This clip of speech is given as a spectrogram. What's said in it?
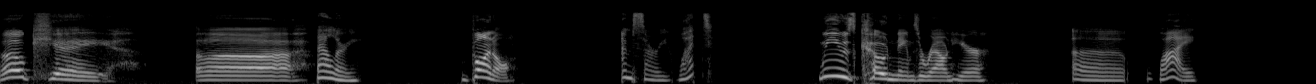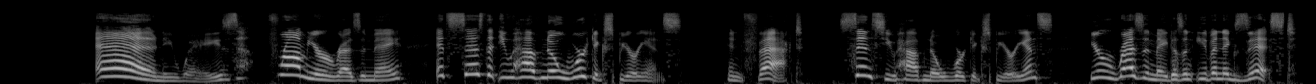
Okay. Uh. Valerie. Bunnel. I'm sorry, what? We use code names around here. Uh, why? Anyways, from your resume, it says that you have no work experience. In fact, since you have no work experience, your resume doesn't even exist.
